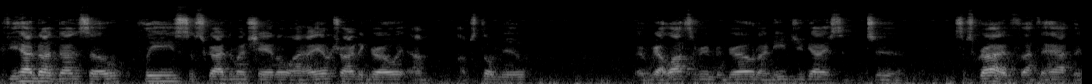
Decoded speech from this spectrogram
If you have not done so, please subscribe to my channel. I, I am trying to grow it. I'm, I'm still new. I've got lots of room to grow, and I need you guys to, to subscribe for that to happen.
